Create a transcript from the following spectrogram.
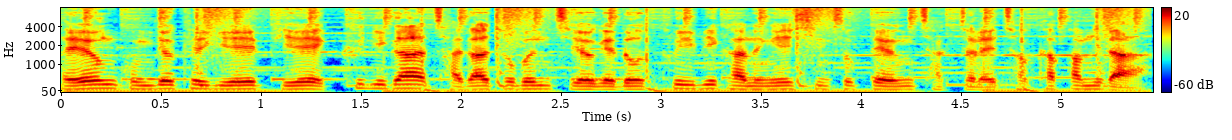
대형 공격 헬기에 비해 크기가 작아 좁은 지역에도 투입이 가능해 신속 대응 작전에 적합합니다.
